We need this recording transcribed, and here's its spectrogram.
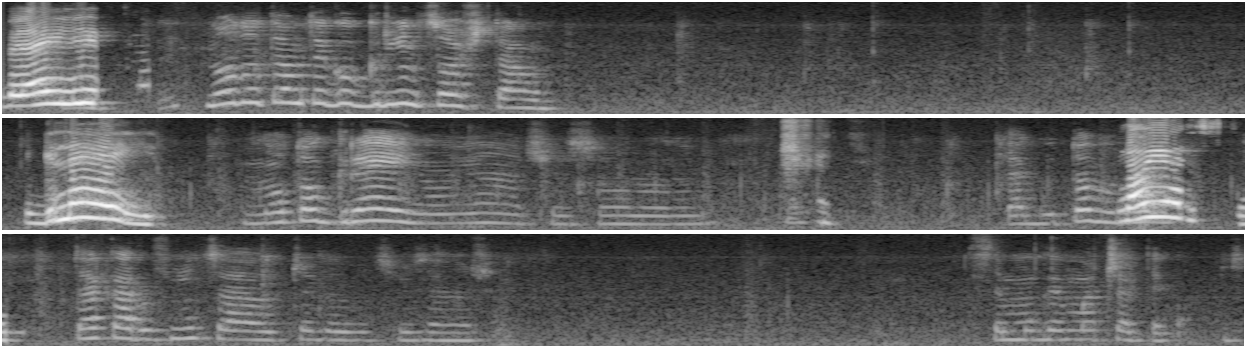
Braille, no do tamtego green coś tam. Glej. No to Grey, no ja cię solo. Jakby to był No jestem. taka różnica, od czego by ci zależy. Se mogę maczetę kupić.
